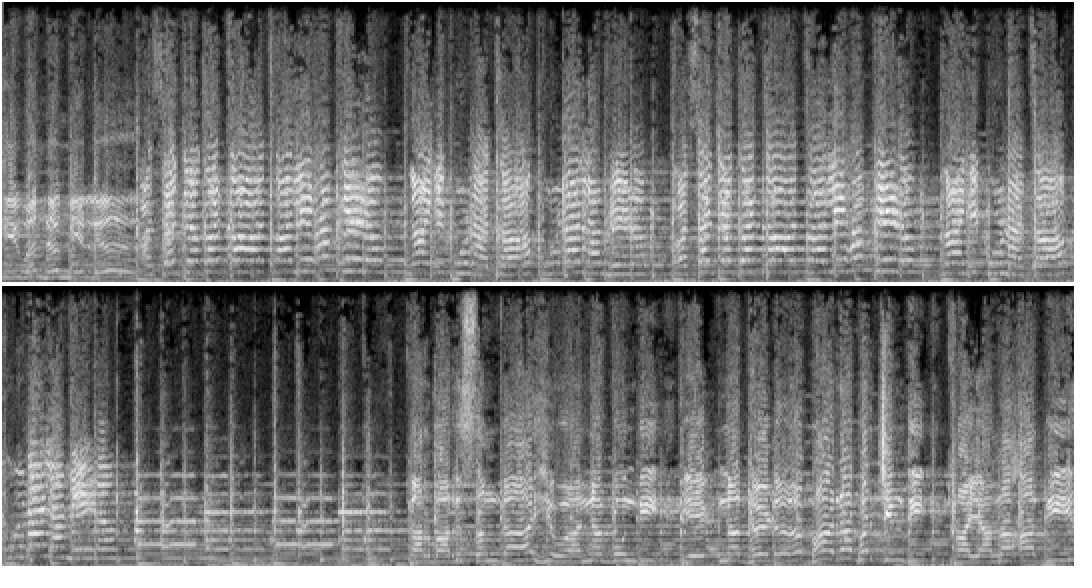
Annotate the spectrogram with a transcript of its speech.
हिवन मेलं. कारभार संदा हिवाना गोंदी एक ना धड भाराभर चिंदी. खायाला आधी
